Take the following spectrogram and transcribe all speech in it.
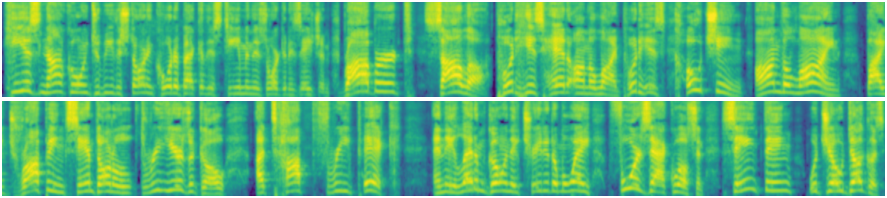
he is not going to be the starting quarterback of this team and this organization. Robert Saleh put his head on the line, put his coaching on the line by dropping Sam Donald three years ago, a top three pick and they let him go and they traded him away for Zach Wilson. Same thing with Joe Douglas.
